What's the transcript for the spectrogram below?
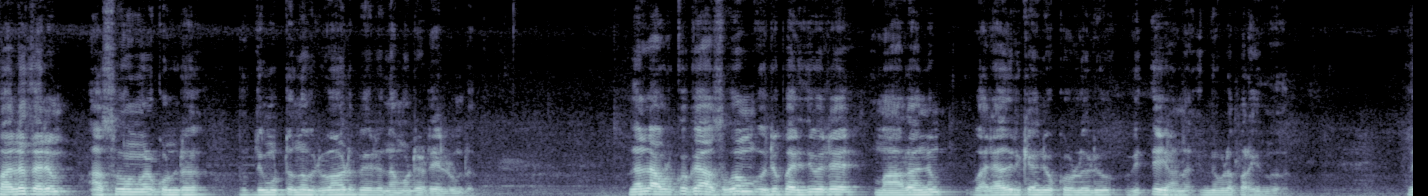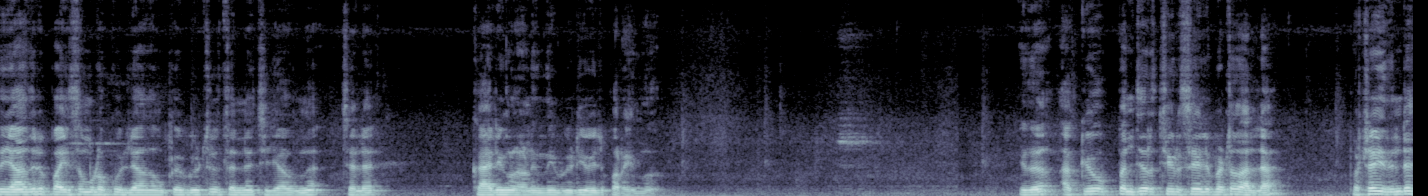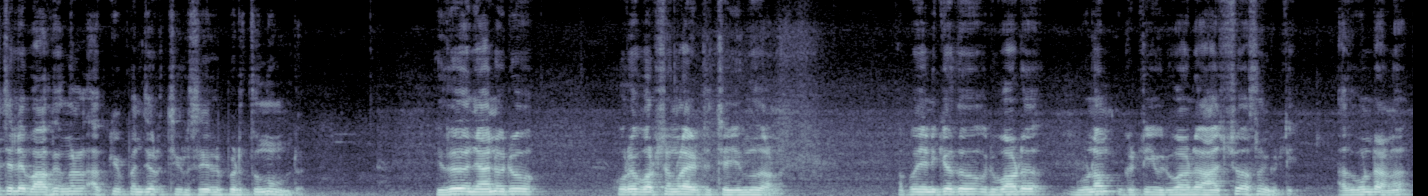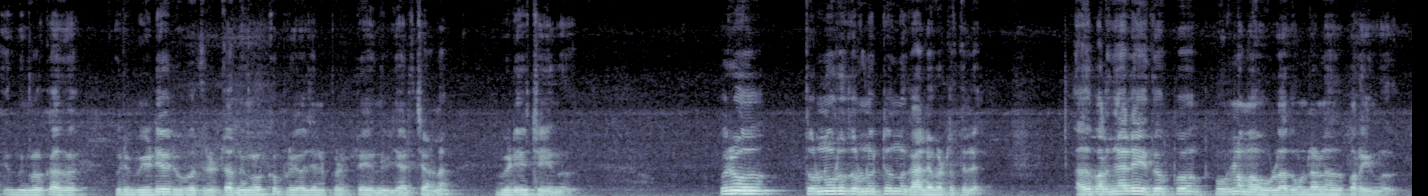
പലതരം അസുഖങ്ങൾ കൊണ്ട് ബുദ്ധിമുട്ടുന്ന ഒരുപാട് പേര് നമ്മുടെ ഇടയിലുണ്ട്. എന്നാൽ അവർക്കൊക്കെ അസുഖം ഒരു പരിധിവരെ മാറാനും വരാതിരിക്കാനും ഒക്കെ ഉള്ളൊരു വിദ്യയാണ് ഇന്നിവിടെ പറയുന്നത്. ഇത് യാതൊരു പൈസ മുടക്കില്ല നമുക്ക് വീട്ടിൽ തന്നെ ചെയ്യാവുന്ന ചില കാര്യങ്ങളാണ് ഇന്ന് ഈ വീഡിയോയിൽ പറയുന്നത്. ഇത് അക്യൂപഞ്ചർ ചികിത്സയിൽ പെട്ടതല്ല പക്ഷേ ഇതിന്റെ ചില ഭാഗങ്ങൾ അക്യുപഞ്ചർ ചികിത്സയിൽ പെടുത്തുന്നുമുണ്ട്. ഇത് ഞാനൊരു കുറേ വർഷങ്ങളായിട്ട് ചെയ്യുന്നതാണ്. അപ്പോൾ എനിക്കത് ഒരുപാട് ഗുണം കിട്ടി ഒരുപാട് ആശ്വാസം കിട്ടി. അതുകൊണ്ടാണ് നിങ്ങൾക്കത് ഒരു വീഡിയോ രൂപത്തിലിട്ട് നിങ്ങൾക്കും പ്രയോജനപ്പെടട്ടെ എന്ന് വിചാരിച്ചാണ് വീഡിയോ ചെയ്യുന്നത്. ഒരു തൊണ്ണൂറ് തൊണ്ണൂറ്റൊന്ന് കാലഘട്ടത്തിൽ അത് പറഞ്ഞാലേ ഇതിപ്പോൾ പൂർണമാവുള്ളൂ. അതുകൊണ്ടാണ് അത് പറയുന്നത്.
